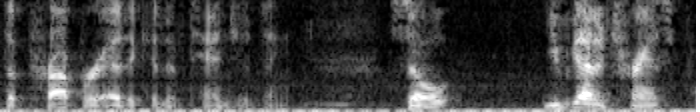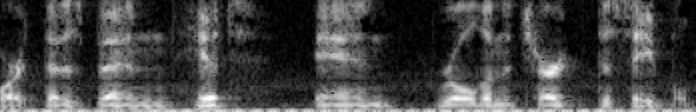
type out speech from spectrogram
the proper etiquette of tangenting. So you've got a transport that has been hit and rolled on the chart disabled.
